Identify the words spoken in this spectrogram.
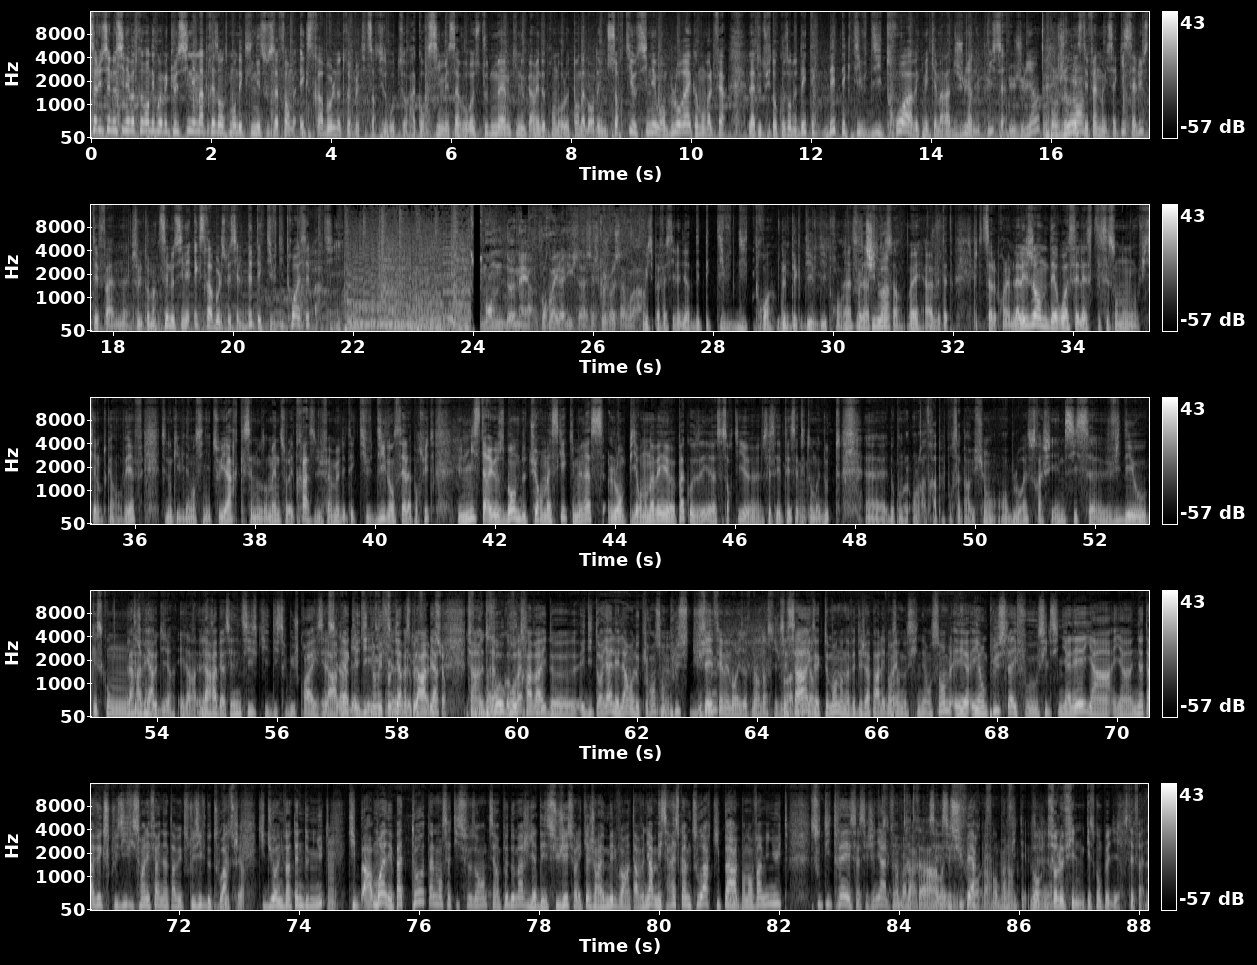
Salut c'est nos ciné, votre rendez-vous avec le cinéma présentement décliné sous sa forme extra ball, notre petite sortie de route raccourcie mais savoureuse tout de même qui nous permet de prendre le temps d'aborder une sortie au ciné ou en Blu-ray comme on va le faire là tout de suite en causant de Détec- Détective D 3 avec mes camarades Julien Dupuis, salut Julien, Bonjour. et Stéphane Moïsaki, salut Stéphane. Salut Thomas. C'est nos ciné extra ball spécial Détective D 3 et c'est parti. Monde de merde. Pourquoi il a dit ça? C'est ce que je veux savoir. Oui c'est pas facile à dire Détective D 3. Oui. Détective dit 3. Ah, c'est ça, c'est chinois. ça. Ouais, ah, peut-être. C'est peut-être ça le problème. La légende des rois célestes, c'est son nom officiel, en tout cas en VF. C'est donc évidemment signé Tsuyark. Ça nous emmène sur les traces du fameux détective D lancé à la poursuite d'une mystérieuse bande de tueurs masqués qui menacent l'Empire. On n'en avait euh, pas causé à sa sortie euh, cet été, c'était au mois d'août. Euh, donc on, on le rattrape pour sa parution en Blu-ray. Ce sera chez M6 euh, Vidéo. Qu'est-ce qu'on qu'est-ce L'Arabia. qu'on peut dire? Et l'Arabia. L'Arabia, c'est N6 qui distribue, je crois, et c'est l'Arabia qui édite. Non, mais il faut le euh, dire parce que l'Arabia. Ils fait un gros, gros travail de, éditorial. Et là, en l'occurrence, en Mhm. plus du Ils film. avaient fait Memories of Murder, si je me C'est ça, bien. exactement. On en avait déjà parlé dans Ouais. un de nos ciné ensemble. Et, et en plus, là, il faut aussi le signaler. Il y, a un- il y a une interview exclusive. Ils sont allés faire une interview exclusive de Twark qui dure une vingtaine de minutes. Mm. Qui, alors, moi, n'est pas totalement satisfaisante. C'est un peu dommage. Il y a des sujets sur lesquels j'aurais aimé le voir intervenir. Mais ça reste quand même Twark qui parle Mm. pendant 20 minutes, sous-titré. Et ça, c'est génial. Quand même très voilà, très rare. C'est oui, super. faut- quoi. Il faut en profiter. Bon, sur le film, qu'est-ce qu'on peut dire, Stéphane?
